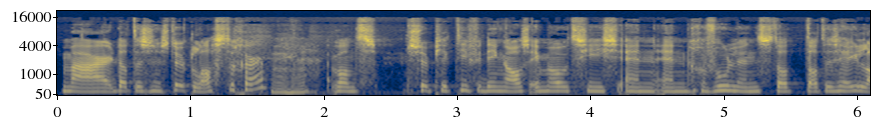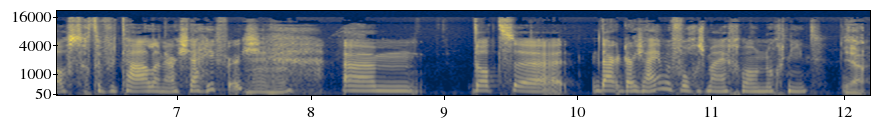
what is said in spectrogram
Maar dat is een stuk lastiger. Mm -hmm. Want subjectieve dingen als emoties en, en gevoelens, dat, dat is heel lastig te vertalen naar cijfers. Mm -hmm. um, dat, uh, daar, daar zijn we volgens mij gewoon nog niet. Ja,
